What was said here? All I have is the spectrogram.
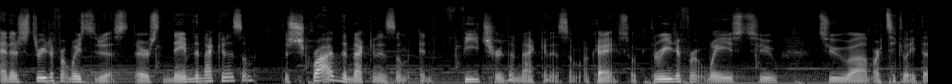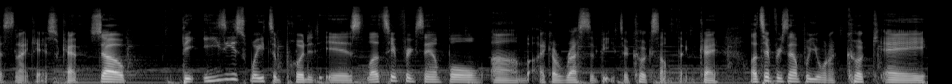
And there's three different ways to do this. There's name the mechanism, describe the mechanism, and feature the mechanism. Okay, so three different ways to to um, articulate this in that case. Okay, so the easiest way to put it is, let's say for example, um, like a recipe to cook something. Okay, let's say for example you want to cook a,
